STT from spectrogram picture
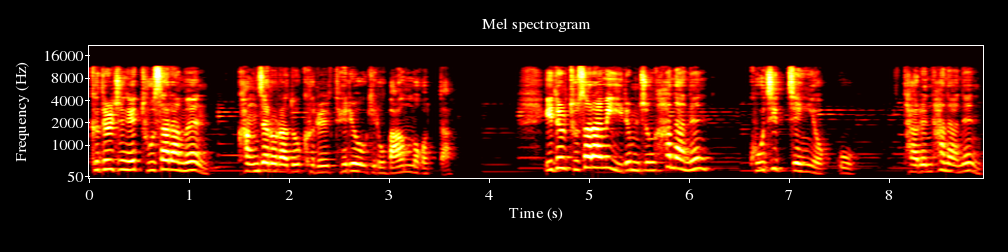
그들 중에 두 사람은 강제로라도 그를 데려오기로 마음먹었다. 이들 두 사람의 이름 중 하나는 고집쟁이였고 다른 하나는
